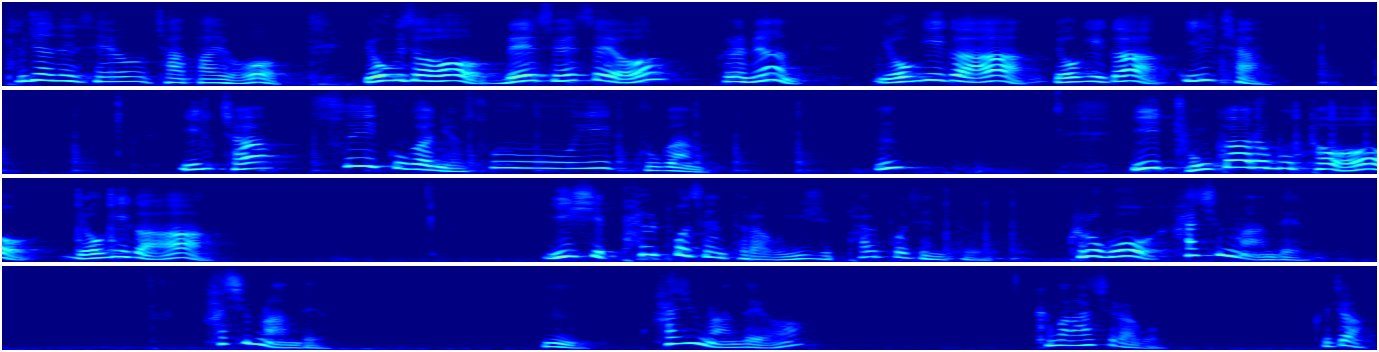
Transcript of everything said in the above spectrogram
부자 되세요. 자, 봐요. 여기서 매수했어요. 그러면 여기가 여기가 1차. 1차 수익 구간이요. 수익 구간. 응? 이 종가로부터 여기가 28%라고 28%. 그러고 하시면 안 돼요. 하시면 안 돼요. 음, 하시면 안 돼요. 그만하시라고. 그죠?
